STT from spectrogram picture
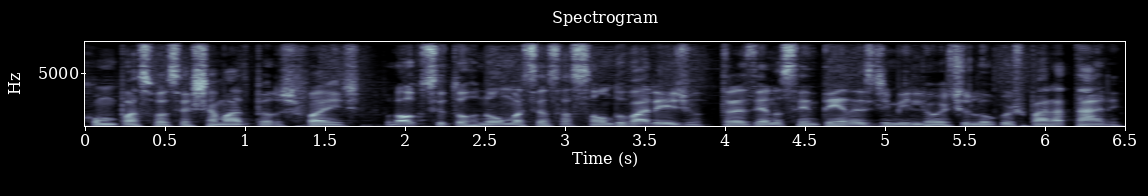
como passou a ser chamado pelos fãs, logo se tornou uma sensação do varejo, trazendo centenas de milhões de lucros para a Atari.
